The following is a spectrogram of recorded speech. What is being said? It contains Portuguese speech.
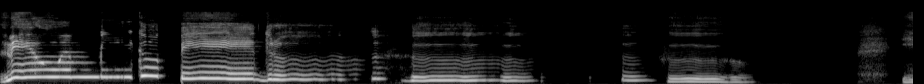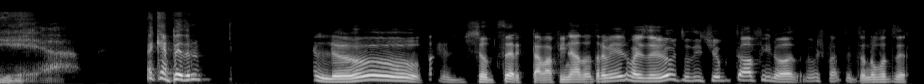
Meu amigo Pedro. Uh, uh, uh. Yeah. Como é que é, Pedro? Hello! Se eu disser que estava afinado outra vez, vais dizer, oh, tu dizes sempre que está afinado. Mas pronto, então não vou dizer.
